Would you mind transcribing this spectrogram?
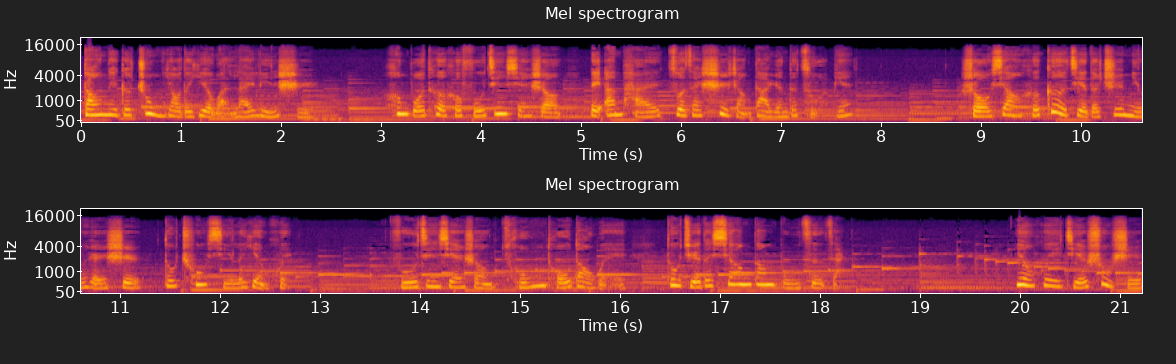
当那个重要的夜晚来临时，亨伯特和福金先生被安排坐在市长大人的左边，首相和各界的知名人士都出席了宴会。福金先生从头到尾都觉得相当不自在。宴会结束时，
